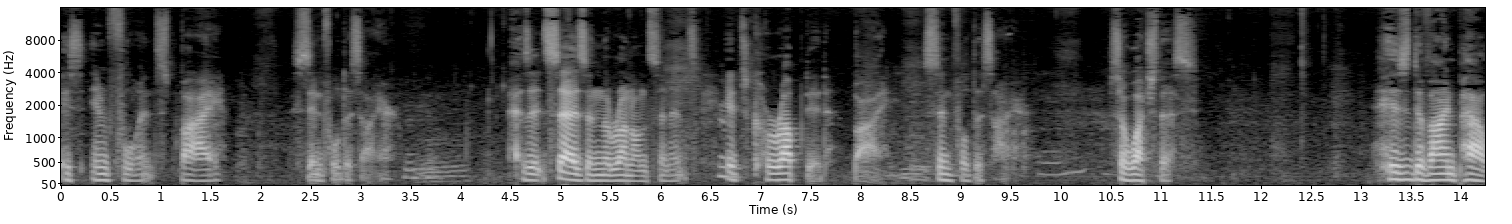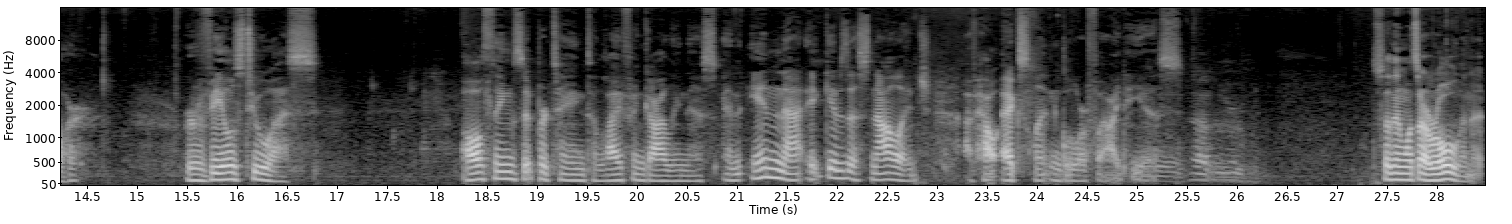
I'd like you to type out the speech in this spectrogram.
is influenced by sinful desire mm-hmm. as it says in the run on sentence, mm-hmm. it's corrupted by sinful desire. So, watch this. His divine power reveals to us all things that pertain to life and godliness, and in that, it gives us knowledge of how excellent and glorified He is. So, then what's our role in it?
